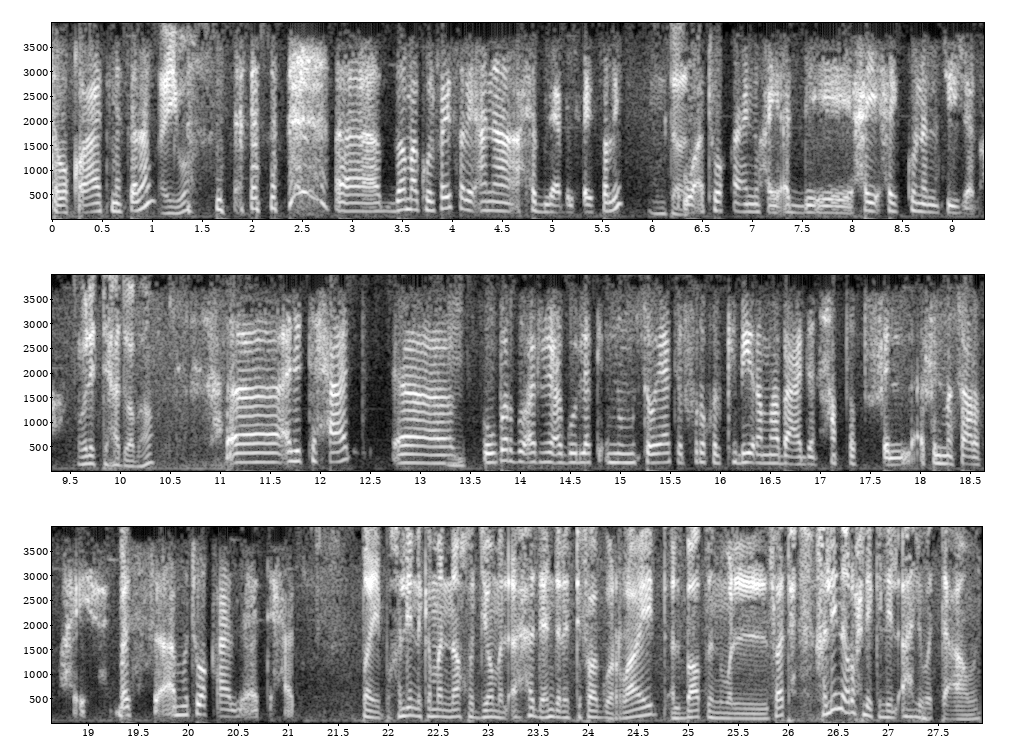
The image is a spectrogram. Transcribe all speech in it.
توقعات مثلا. أيوه. آه، ضمك والفيصلي أنا أحب لعب الفيصلي. ممتاز. وأتوقع إنه حيؤدي حي حيكون النتيجه له. والاتحاد وابها؟ آه الاتحاد آه وبرضو أرجع أقول لك إنه مستويات الفرق الكبيرة ما بعد انحطت في في المسار الصحيح. بس آه متوقع الاتحاد. طيب خلينا كمان ناخذ يوم الأحد عندنا اتفاق والرايد الباطن والفتح. خلينا أروح لك للأهلي والتعاون.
